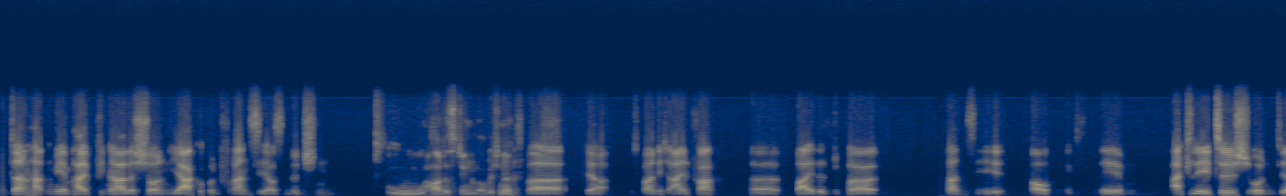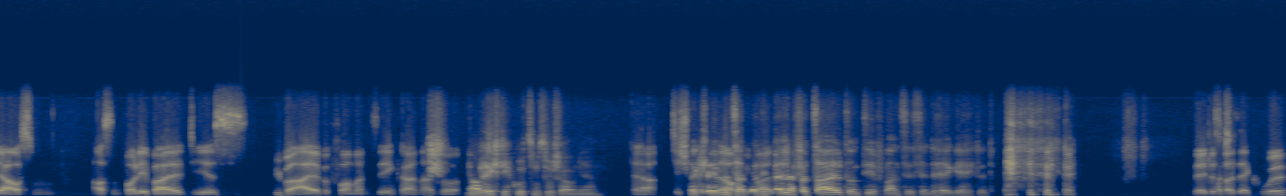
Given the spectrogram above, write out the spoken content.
Und dann hatten wir im Halbfinale schon Jakob und Franzi aus München. Uh, hartes Ding, glaube ich, ne? Das war, ja, das war nicht einfach. Äh, beide super. Franzi auch extrem athletisch und ja, aus dem, aus dem Volleyball, die ist überall, bevor man es sehen kann. Also, War richtig gut zum Zuschauen, ja. Ja, die Der Clemens hat die Bälle verzahlt und die Franzi ist hinterher gehechtet. nee, das war sehr cool.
